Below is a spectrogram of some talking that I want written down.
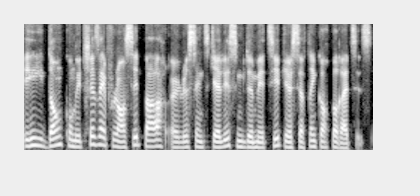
et donc, on est très influencé par euh, le syndicalisme de métier et un certain corporatisme.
